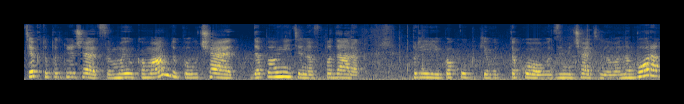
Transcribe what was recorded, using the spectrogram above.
те, кто подключается в мою команду, получают дополнительно в подарок при покупке вот такого вот замечательного набора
